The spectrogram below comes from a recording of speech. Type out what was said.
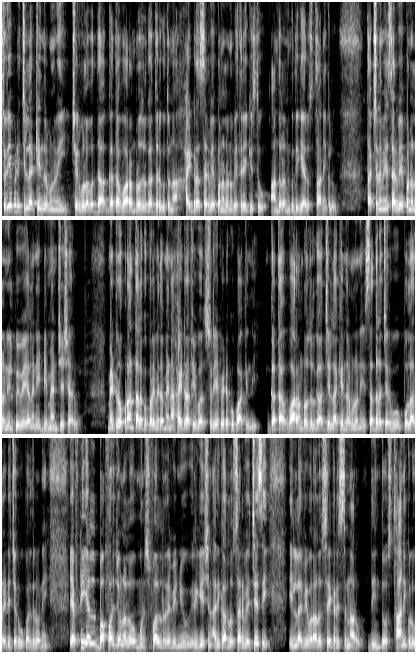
సూర్యాపేట జిల్లా కేంద్రంలోని చెరువుల వద్ద గత వారం రోజులుగా జరుగుతున్న హైడ్రా సర్వే పనులను వ్యతిరేకిస్తూ ఆందోళనకు దిగారు స్థానికులు. తక్షణమే సర్వే పనులు నిలిపివేయాలని డిమాండ్ చేశారు. మెట్రో ప్రాంతాలకు పరిమితమైన హైడ్రా ఫీవర్ సూర్యాపేటకు పాకింది. గత వారం రోజులుగా జిల్లా కేంద్రంలోని సద్దల చెరువు పుల్లారెడ్డి చెరువు పరిధిలోని ఎఫ్టీఎల్ బఫర్ జోన్లలో మున్సిపల్ రెవెన్యూ ఇరిగేషన్ అధికారులు సర్వే చేసి ఇళ్ళ వివరాలు సేకరిస్తున్నారు. దీంతో స్థానికులు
